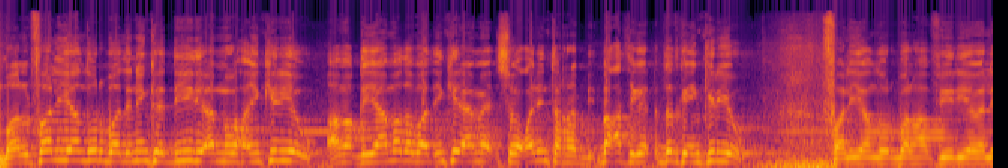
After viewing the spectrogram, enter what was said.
bal falyandur baad ninka diidi ama wax inkiriyow ama qiyaamada baad inkiri ama soo celinta rabbi bacdiga dadka inkiriyow. Falyandur bal ha fiiriyo bal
